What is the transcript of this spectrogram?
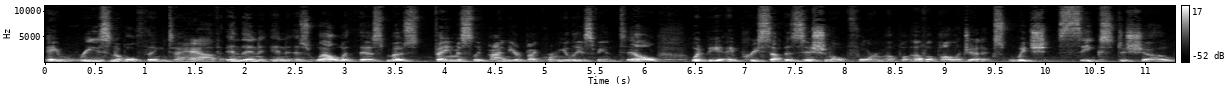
a reasonable thing to have. And then, in as well with this, most famously pioneered by Cornelius Van Til, would be a presuppositional form of, of apologetics, which seeks to show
